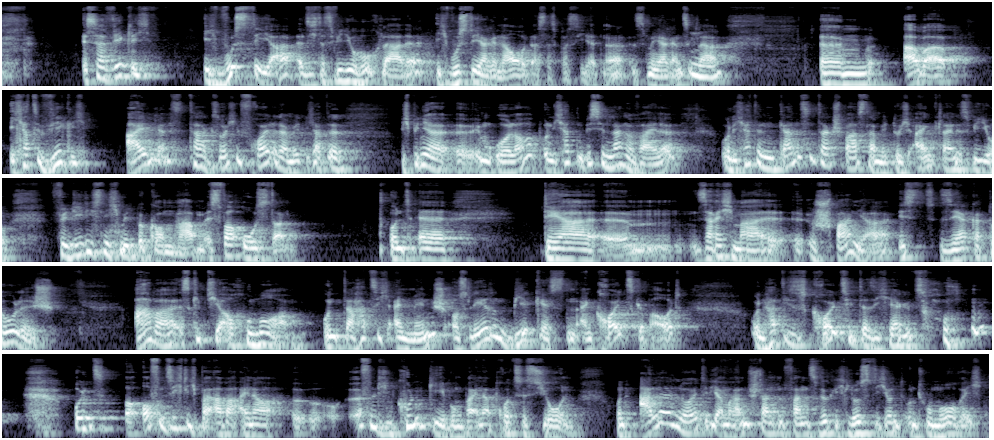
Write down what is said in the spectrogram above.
Es war wirklich, ich wusste ja, als ich das Video hochlade, ich wusste ja genau, dass das passiert. Ne? Ist mir ja ganz klar. Ähm, aber ich hatte wirklich einen ganzen Tag solche Freude damit. Ich hatte, ich bin ja äh, im Urlaub und ich hatte ein bisschen Langeweile und ich hatte einen ganzen Tag Spaß damit durch ein kleines Video. Für die, die es nicht mitbekommen haben, es war Ostern. Und äh, der, ähm, sag ich mal, äh, Spanier ist sehr katholisch. Aber es gibt hier auch Humor. Und da hat sich ein Mensch aus leeren Bierkästen ein Kreuz gebaut und hat dieses Kreuz hinter sich hergezogen. Und äh, offensichtlich bei aber einer äh, öffentlichen Kundgebung, bei einer Prozession. Und alle Leute, die am Rand standen, fanden es wirklich lustig und, und humorig.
